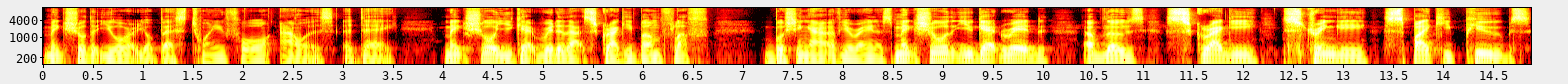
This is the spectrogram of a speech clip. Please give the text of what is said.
Make sure that you're at your best 24 hours a day. Make sure you get rid of that scraggy bum fluff bushing out of Uranus. Make sure that you get rid of those scraggy, stringy, spiky pubes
